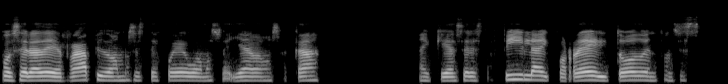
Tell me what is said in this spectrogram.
pues era de rápido, vamos a este juego, vamos allá, vamos acá, hay que hacer esta fila y correr y todo. Entonces,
